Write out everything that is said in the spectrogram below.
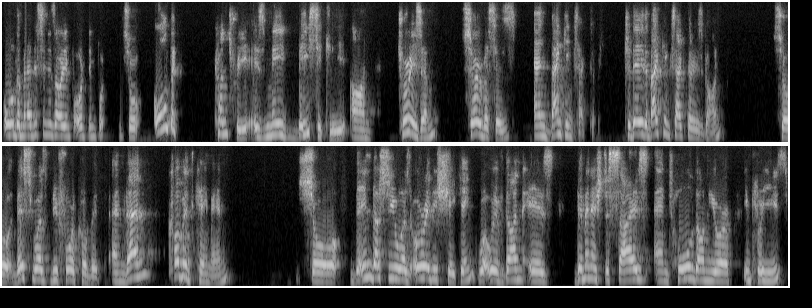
all the medicines are important. important. So all the country is made basically on tourism, services, and banking sector. Today, the banking sector is gone. So this was before COVID, and then COVID came in, so the industry was already shaking. What we've done is diminish the size and hold on your employees.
